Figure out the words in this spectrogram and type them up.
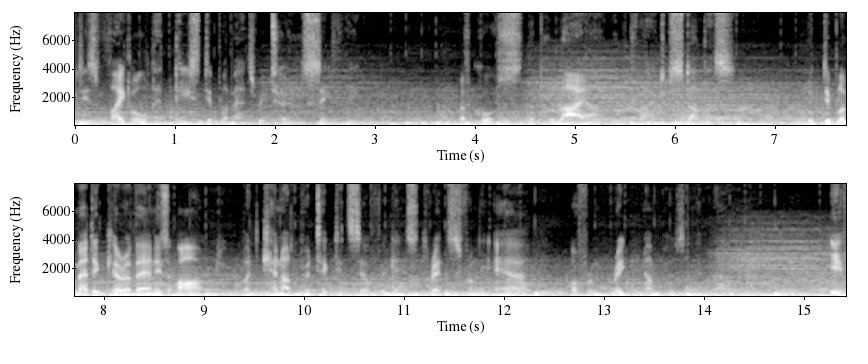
It is vital that these diplomats return safely. Of course, the Pariah will try to stop us. The diplomatic caravan is armed, but cannot protect itself against threats from the air or from great numbers on the ground. If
